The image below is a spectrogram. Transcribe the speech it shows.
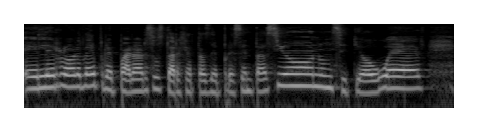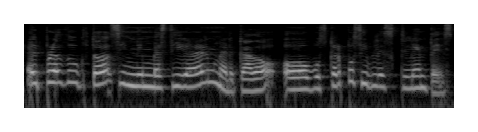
el, error de preparar sus tarjetas de presentación, un sitio web, el producto sin investigar el mercado o buscar posibles clientes.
